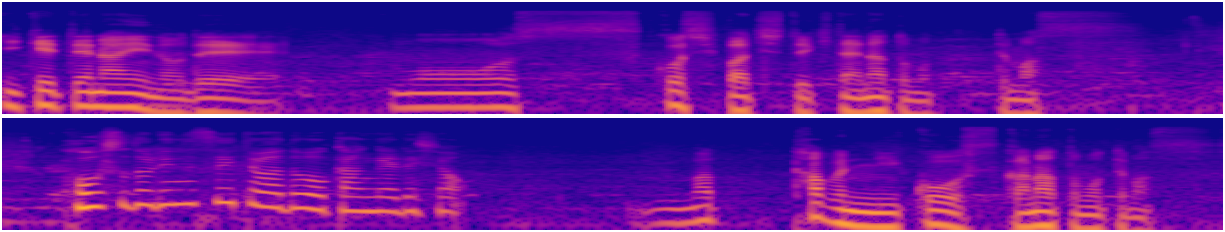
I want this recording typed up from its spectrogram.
いけてないので、もう少しバチッといきたいなと思ってます。コース取りについてはどうお考えでしょまあ、多分2コースかなと思ってます。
